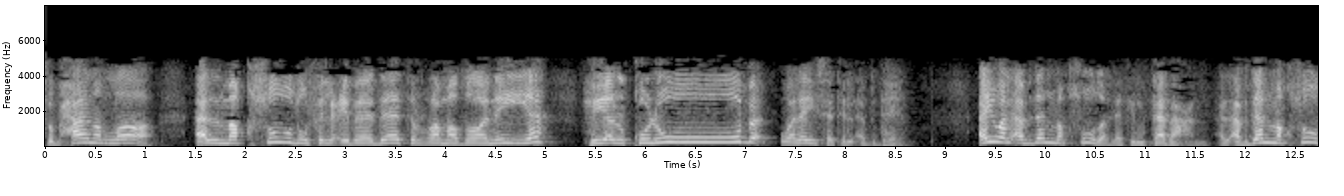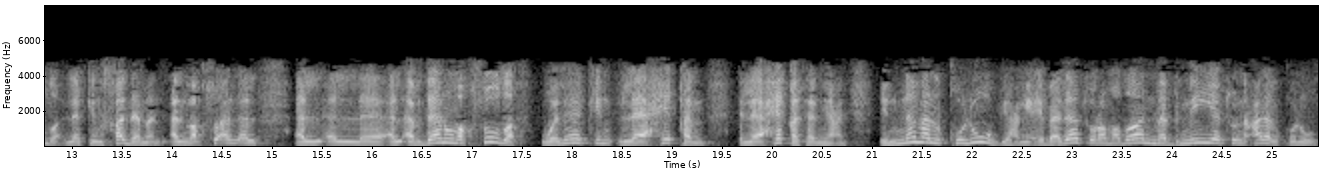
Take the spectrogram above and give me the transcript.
سبحان الله المقصود في العبادات الرمضانية هي القلوب وليست الأبدان. أيوة الأبدان مقصودة لكن تبعا. الأبدان مقصودة لكن خدما. المقصود ال ال ال ال الأبدان مقصودة ولكن لاحقا. لاحقة يعني. إنما القلوب يعني عبادات رمضان مبنية على القلوب.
